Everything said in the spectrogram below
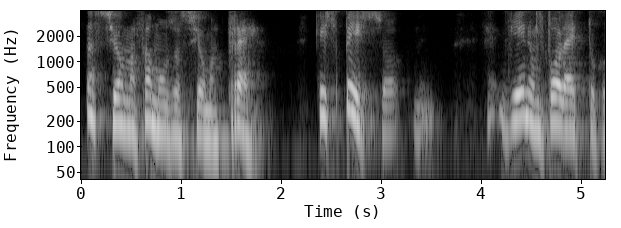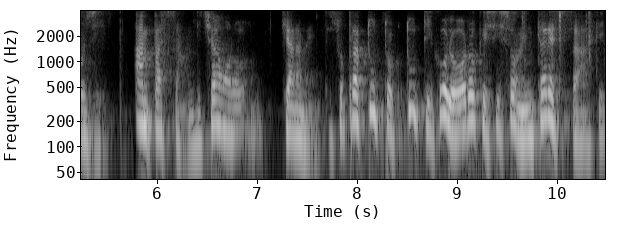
l'assioma famoso assioma 3, che spesso viene un po' letto così, en passant, diciamolo chiaramente, soprattutto tutti coloro che si sono interessati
